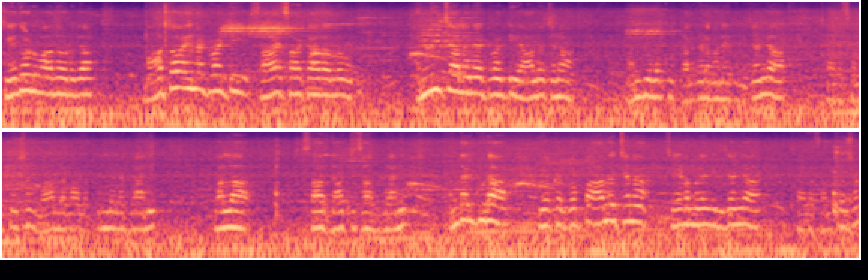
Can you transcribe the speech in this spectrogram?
చేదోడు వాదోడుగా మాతో అయినటువంటి సహాయ సహకారాలు అందించాలనేటువంటి ఆలోచన మంజులకు కలగడం అనేది నిజంగా చాలా సంతోషం. వాళ్ళ వాళ్ళ పిల్లలకు కానీ వాళ్ళ సార్ డాక్టర్ సార్ కానీ అందరికి కూడా ఈ యొక్క గొప్ప ఆలోచన చేయడం అనేది నిజంగా చాలా సంతోషం.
